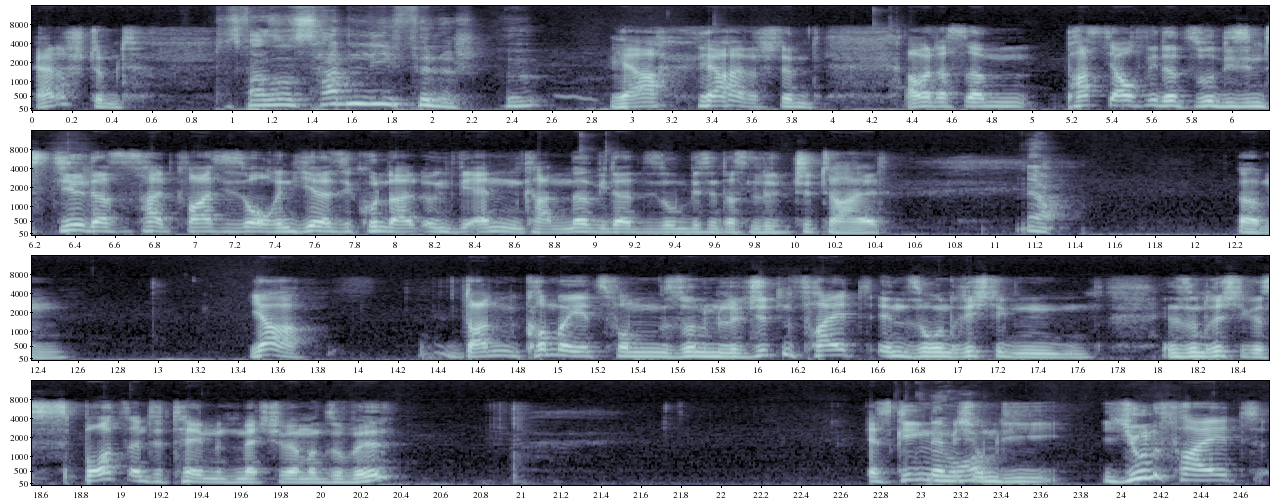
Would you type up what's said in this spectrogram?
ja, das stimmt. Das war so suddenly Finish. Hä? Ja, ja, das stimmt. Aber das ähm, passt ja auch wieder zu diesem Stil, dass es halt quasi so auch in jeder Sekunde halt irgendwie enden kann, ne? Wieder so ein bisschen das Legitte halt. Ja. Ähm, ja, dann kommen wir jetzt von so einem legiten Fight in so einen richtigen, in so ein richtiges Sports Entertainment Match, wenn man so will. Es ging nämlich Ja. um die Unified,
